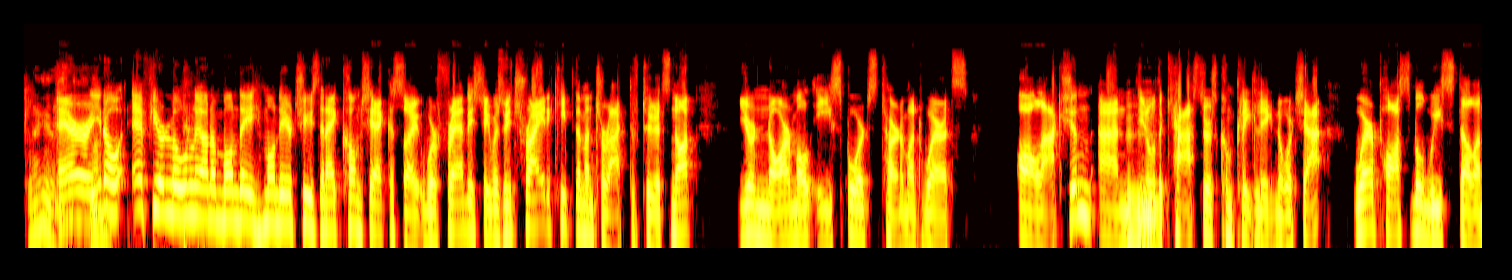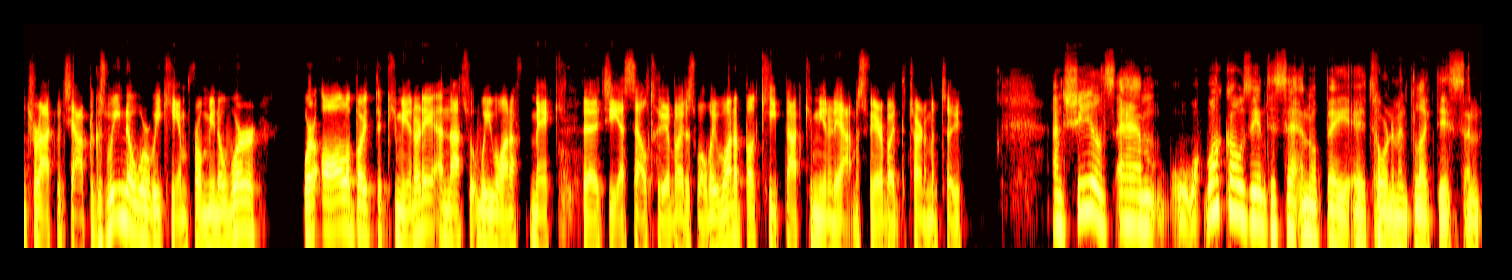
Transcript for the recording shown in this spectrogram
Play there, you know, if you're lonely on a Monday, Monday or Tuesday night, come check us out. We're friendly streamers. We try to keep them interactive too. It's not your normal esports tournament where it's all action and mm-hmm. you know mm-hmm. the casters completely ignore chat where possible, we still interact with chat because we know where we came from. You know, we're we're all about the community, and that's what we want to make the GSL two about as well. We want to but keep that community atmosphere about the tournament too. And Shields, um, what goes into setting up a, a tournament like this, and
